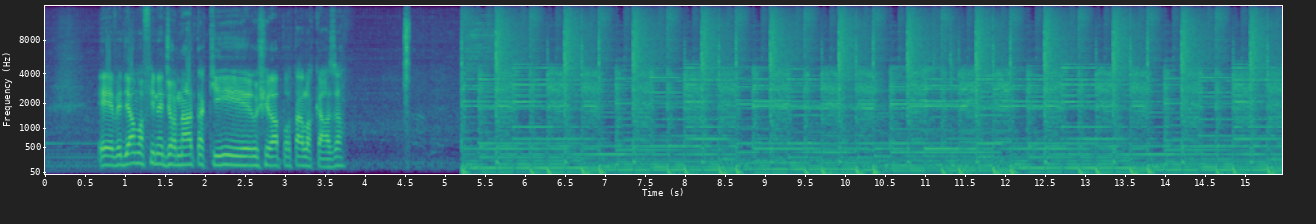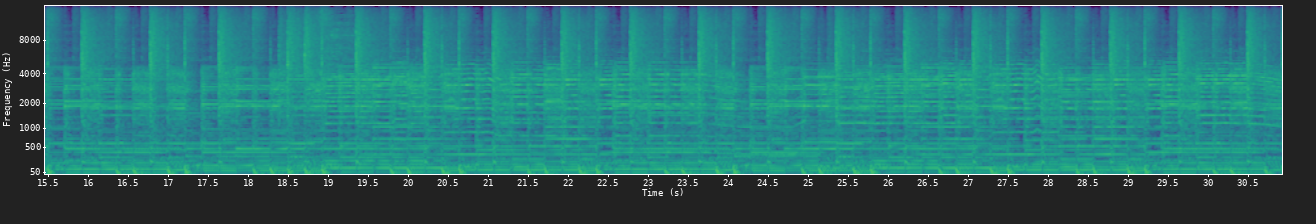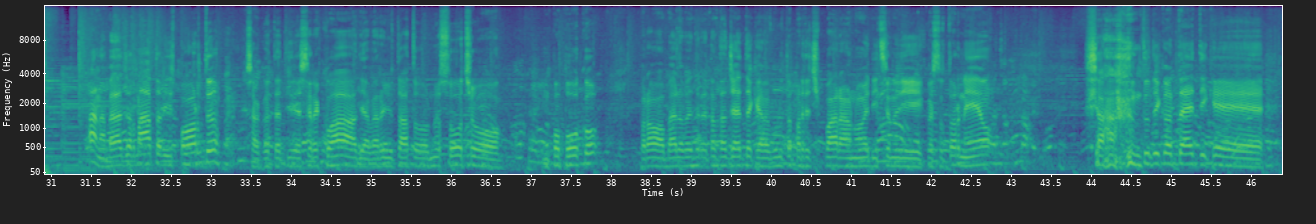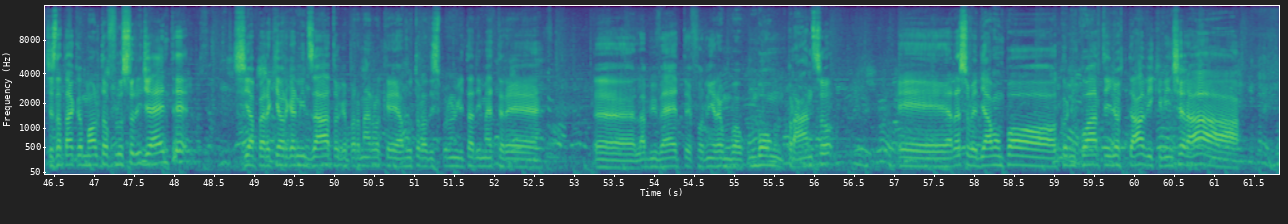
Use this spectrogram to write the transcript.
e vediamo a fine giornata chi riuscirà a portarlo a casa. Ah, una bella giornata di sport, siamo contenti di essere qua, di aver aiutato il mio socio un po' poco, però è bello vedere tanta gente che ha voluto partecipare a una nuova edizione di questo torneo. Siamo tutti contenti che c'è stato anche molto flusso di gente, sia per chi ha organizzato che per me che ha avuto la disponibilità di mettere eh, la buvette e fornire un, bu- un buon pranzo. E adesso vediamo un po' con i quarti e gli ottavi chi vincerà.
